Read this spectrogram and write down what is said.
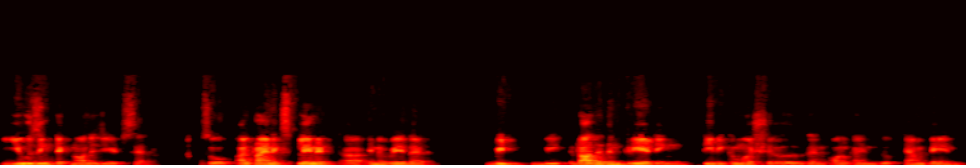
using technology itself. So i'll try and explain it uh, in a way that we we rather than creating tv commercials and all kinds of campaign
